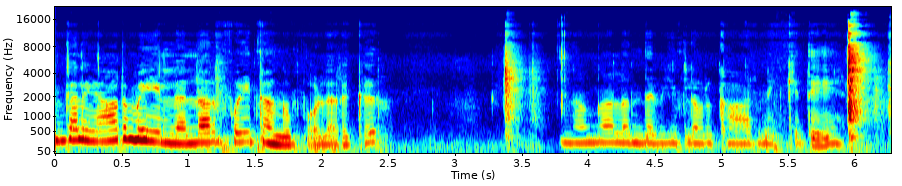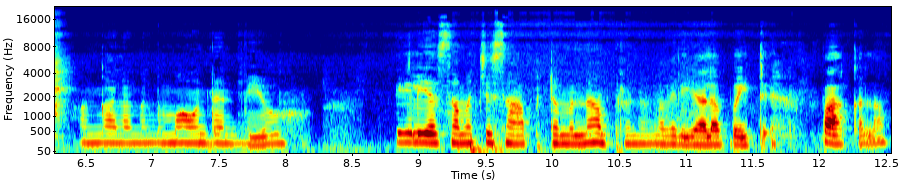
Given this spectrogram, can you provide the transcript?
இங்கால யாருமே இல்லை. எல்லாரும் போயிட்டாங்க போல இருக்கு. அங்கால அந்த வீட்டில் ஒரு கார் நிற்குது அங்கால அந்த மவுண்டன் வியூ வெளியே சமைச்சு சாப்பிட்டோம்னா அப்புறம் நாங்கள் வெளியால போயிட்டு பார்க்கலாம்.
